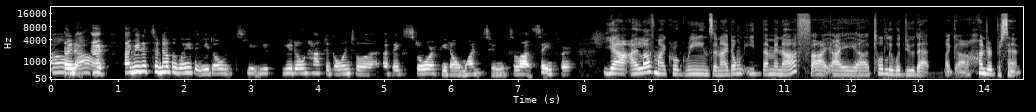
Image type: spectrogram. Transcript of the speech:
Oh and wow. I, I mean, it's another way that you don't you, you, you don't have to go into a, a big store if you don't want to. It's a lot safer. Yeah, I love microgreens and I don't eat them enough. I, I uh, totally would do that, like a hundred percent.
